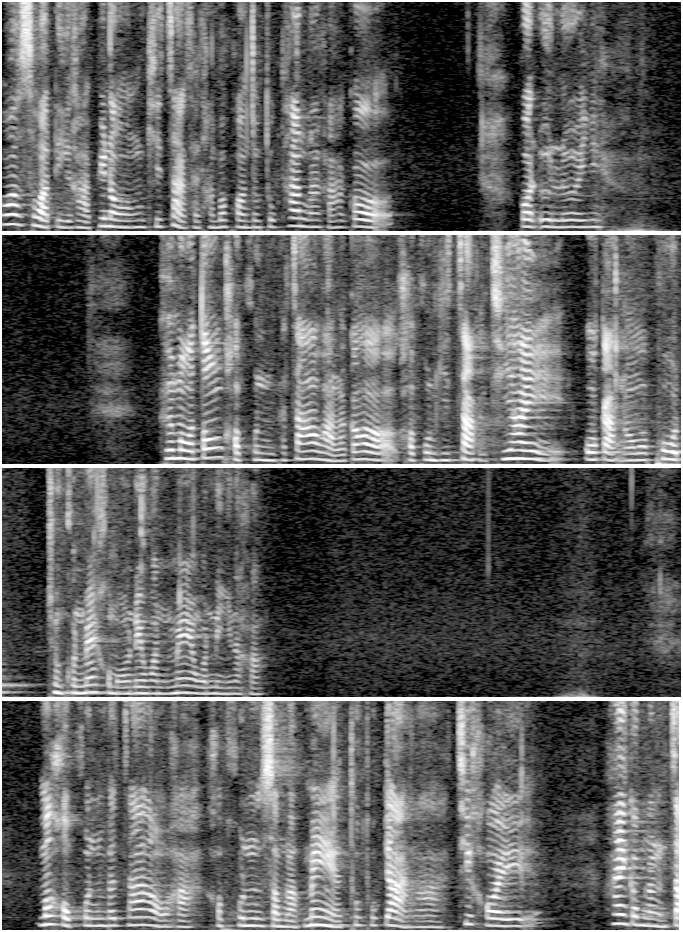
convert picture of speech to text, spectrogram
ก็สวัสดีค่ะ พี่น้องคิดจากสายธรรมประพรทุกๆท่านนะคะ ก็ก่อนอื่นเลย คือโมต้องขอบคุณพระเจ้าค่ะ แล้วก็ขอบคุณคิดจักรที่ให้โอกาสโมมาพูด ถึงคนแม่ของโมอในวันแม่วันนี้นะคะมาขอบคุณพระเจ้าค่ะ ขอบคุณสำหรับแม่ทุก ๆ อย่างค่ะที่คอยให้กำลังใจ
